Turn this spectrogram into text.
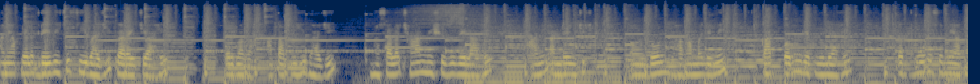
आणि आपल्याला ग्रेव्हीचीच ही भाजी करायची आहे. तर बघा आता आपली ही भाजी मसाला छान मी शिजू दिला आहे आणि अंड्यांची दोन भागामध्ये मी काप करून घेतलेले आहे. तर थोडंसं मी आता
